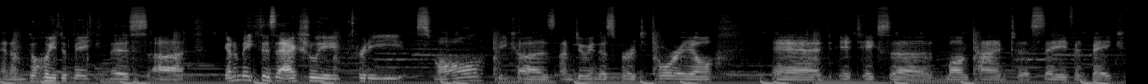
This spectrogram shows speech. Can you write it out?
And I'm going to make this, uh, I'm going to make this actually pretty small because I'm doing this for a tutorial and it takes a long time to save and bake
